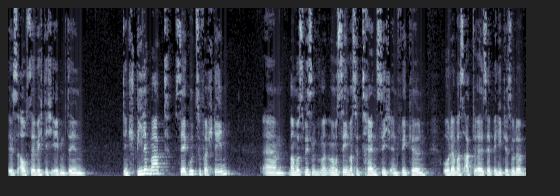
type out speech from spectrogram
ist auch sehr wichtig, eben den, den Spielemarkt sehr gut zu verstehen. Ähm, man muss wissen, man, man muss sehen, was für Trends sich entwickeln oder was aktuell sehr beliebt ist oder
